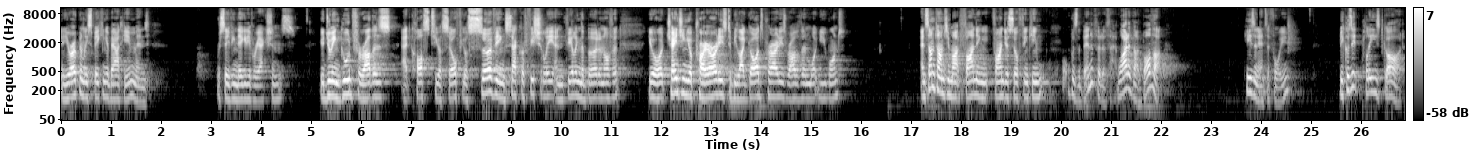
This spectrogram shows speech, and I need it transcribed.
You're openly speaking about Him and receiving negative reactions. You're doing good for others at cost to yourself. You're serving sacrificially and feeling the burden of it. You're changing your priorities to be like God's priorities rather than what you want. And sometimes you might finding, find yourself thinking, what was the benefit of that? Why did I bother? Here's an answer for you because it pleased God.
